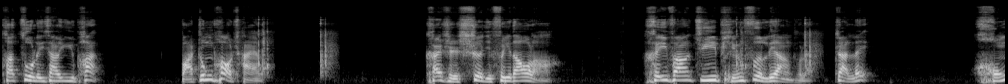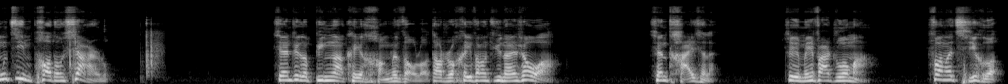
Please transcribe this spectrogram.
他做了一下预判，把中炮拆了。开始设计飞刀了啊！黑方车平四亮出来，站肋。红进炮到下二路。现在这个兵啊，可以横着走了，到时候黑方车难受啊。先抬起来，这也没法捉马，放在齐河。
